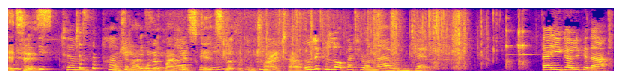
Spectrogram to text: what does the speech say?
Isn't is. It, um, Just the perfect Would you like one of my biscuits? Look, we can try it out. It would look a lot better on there, wouldn't it? There you go, look at that.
